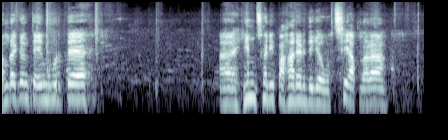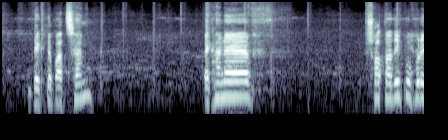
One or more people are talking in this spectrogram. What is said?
আমরা কিন্তু এই মুহূর্তে হিমছড়ি পাহাড়ের দিকে উঠছি, আপনারা দেখতে পাচ্ছেন। এখানে শতাধিক উপরে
